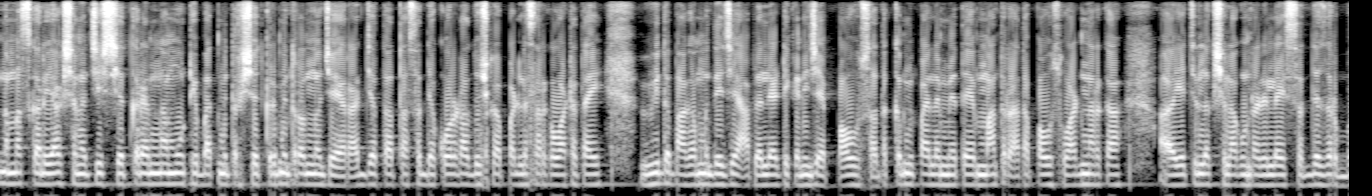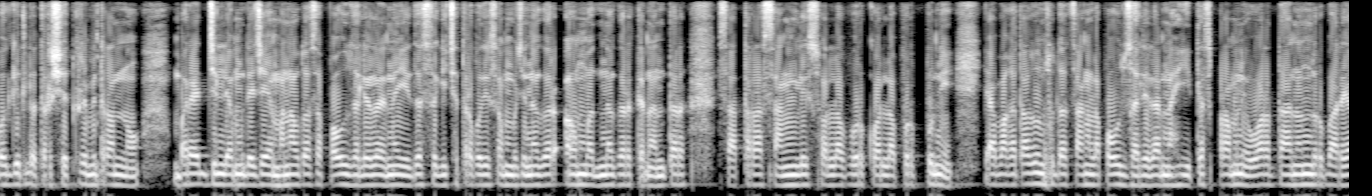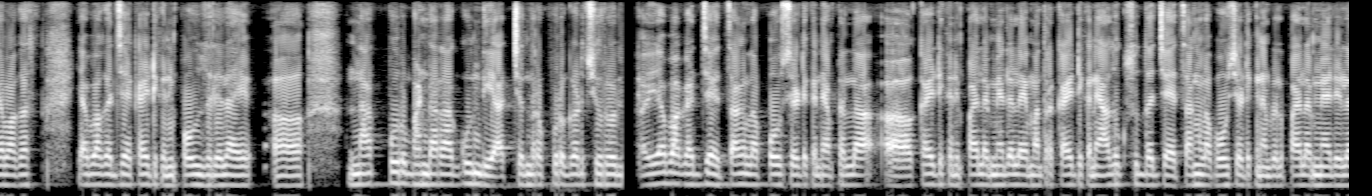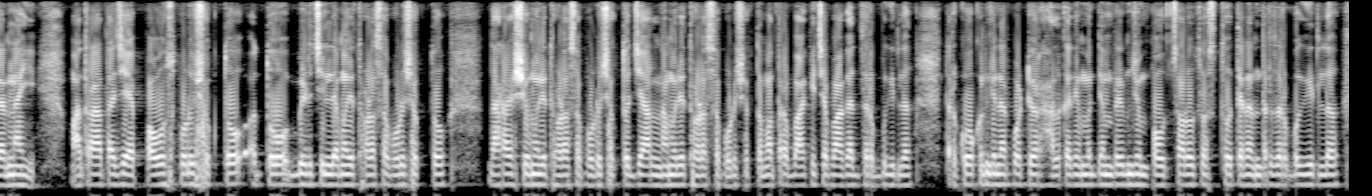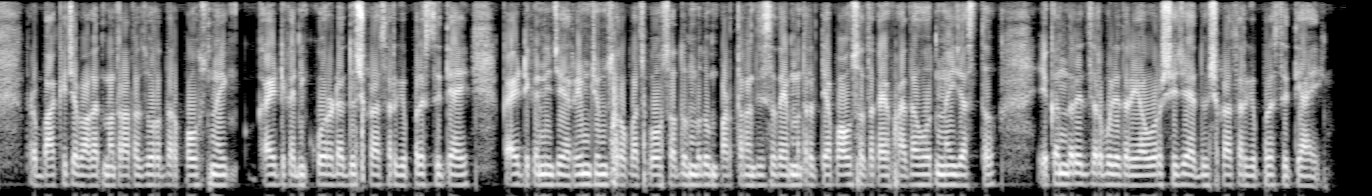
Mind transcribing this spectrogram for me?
नमस्कार या क्षणाची शेतकऱ्यांना मोठी बातमी. तर शेतकरी मित्रांनो जे राज्यात आता सध्या कोरडा दुष्काळ पडल्यासारखं वाटत आहे विविध भागामध्ये जे आपल्याला या ठिकाणी जे पाऊस आता कमी पाहायला मिळत आहे मात्र आता पाऊस वाढणार का याचे लक्ष लागून राहिलेलं आहे. सध्या जर बघितलं तर शेतकरी मित्रांनो बऱ्याच जिल्ह्यामध्ये जे म्हणावं तसा पाऊस झालेला नाही. जसं की छत्रपती संभाजीनगर अहमदनगर त्यानंतर सातारा सांगली सोलापूर कोल्हापूर पुणे या भागात अजूनसुद्धा चांगला पाऊस झालेला नाही. त्याचप्रमाणे वर्धा नंदुरबार या भागात या भागात जे काही ठिकाणी पाऊस झालेला आहे नागपूर भंडारा गोंदिया चंद्रपूर गडचिरोली या भागात जे आहे चांगला पाऊस या ठिकाणी आपल्याला काही ठिकाणी पाहायला मिळालेला आहे. मात्र काही ठिकाणी अजूनसुद्धा जे आहे चांगला पाऊस या ठिकाणी आपल्याला पाहायला मिळालेला नाही. मात्र आता जे आहे पाऊस पडू शकतो. तो बीड जिल्ह्यामध्ये थोडासा पडू शकतो. धाराशिवमध्ये थोडासा पडू शकतो. जालनामध्ये थोडासा पडू शकतो. मात्र बाकीच्या भागात जर बघितलं तर कोकण किनारपट्टीवर हलका ते मध्यम रिमझिम पाऊस चालूच असतो. त्यानंतर जर बघितलं तर बाकीच्या भागात मात्र आता जोरदार पाऊस नाही. काही ठिकाणी कोरड्या दुष्काळासारखी परिस्थिती आहे. काही ठिकाणी जे रिमझिम स्वरूपाचा पाऊस अधूनमधून पडताना दिसत आहे. मात्र त्या पावसाचा काही फायदा होत नाही जास्त. एकंदरीत जर बोलले तर यावर्षी जे आहे दुष्काळासारखी परिस्थिती आहे.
